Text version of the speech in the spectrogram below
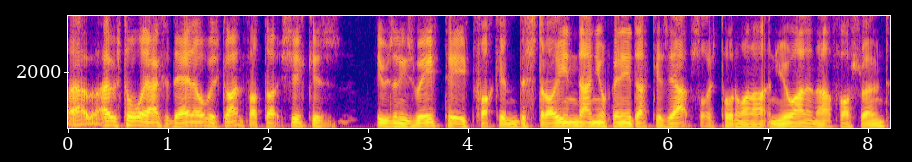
Uh, it was totally accidental. It was gotten for touchy because he was on his way to fucking destroying Daniel Pineda because he absolutely tore him on a new one in that first round.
